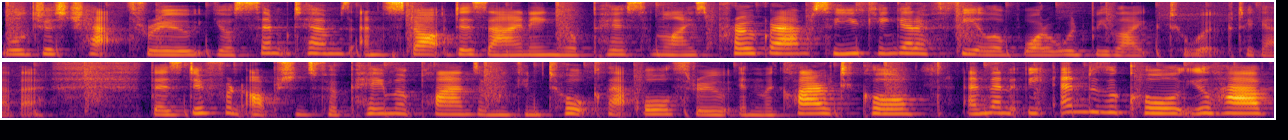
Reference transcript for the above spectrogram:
We'll just chat through your symptoms and start designing your personalized program so you can get a feel of what it would be like to work together. There's different options for payment plans, and we can talk that all through in the clarity call. And then at the end of the call, you'll have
